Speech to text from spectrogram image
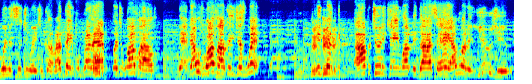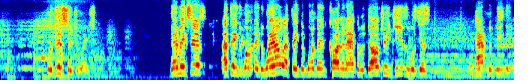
when the situation comes. I think when Brother oh. Adam went to Waffle House, that, that was Waffle House because he just went. It just, opportunity came up that God said, hey, I want to use you for this situation. That makes sense? I think the woman at the well, I think the woman caught an act of adultery. Jesus was just happened to be there.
